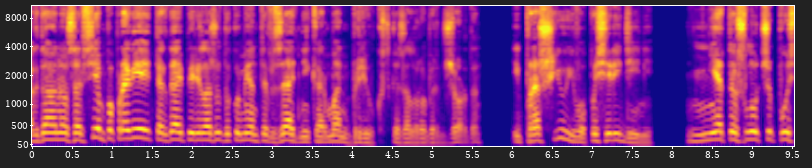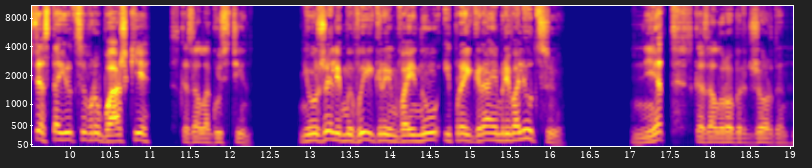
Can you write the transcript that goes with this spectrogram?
«Когда оно совсем поправеет, тогда я переложу документы в задний карман брюк», — сказал Роберт Джордан, «и прошью его посередине». «Нет уж, лучше пусть остаются в рубашке», — сказал Агустин. «Неужели мы выиграем войну и проиграем революцию?» «Нет», — сказал Роберт Джордан,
